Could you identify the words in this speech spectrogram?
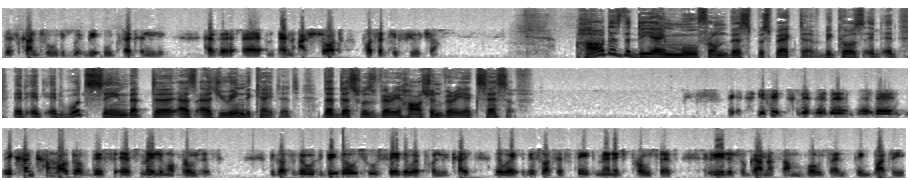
this country would, be, would certainly have a, a, an assured positive future. How does the DA move from this perspective? Because it, it, it, it, would seem that, uh, as, as you indicated, that this was very harsh and very excessive. you see, they, they, they, they can't come out of this uh, smelling of roses because there would be those who say they were political, they were, this was a state-managed process really to garner some votes and sympathy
